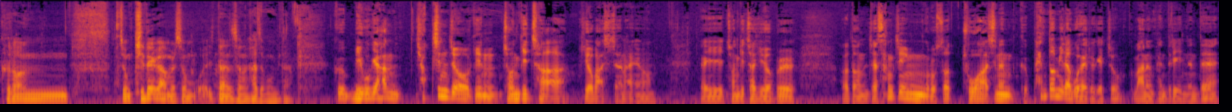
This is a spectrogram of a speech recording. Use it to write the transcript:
그런 좀 기대감을 좀 일단 저는 가져봅니다. 그 미국의 한 혁신적인 전기차 기업 아시잖아요. 그러니까 이 전기차 기업을 어떤 이제 상징으로서 좋아하시는 그 팬덤이라고 해야 되겠죠. 그 많은 팬들이 있는데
